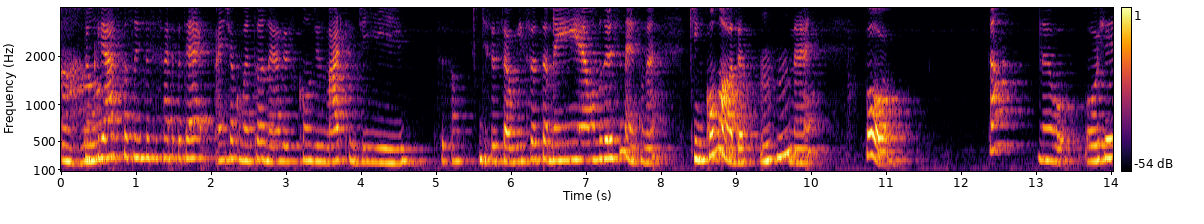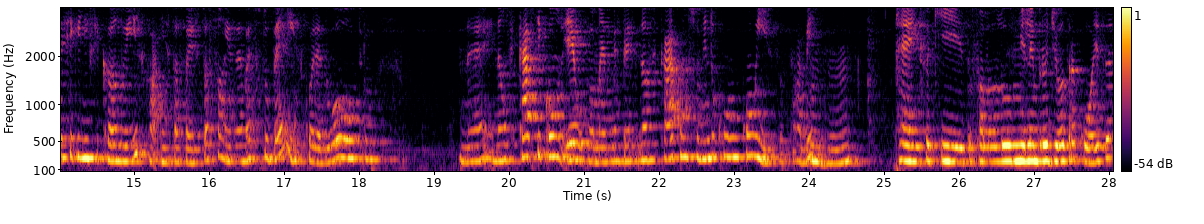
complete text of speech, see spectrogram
Aham. Não criar situações necessárias, até a gente já comentou, né? Às vezes com os desmarques de, Sessão. de sessão, isso também é um amadurecimento, né? Que incomoda, Uhum. né? Pô, tá, né? Ho- Hoje ressignificando isso, claro, tem situações e situações, né? Mas tudo bem, escolha do outro, né? E não ficar se com eu, pelo menos, minha experiência, não ficar consumindo com, com isso, sabe? Uhum. É, isso que tu falou, Lu, me lembrou de outra coisa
